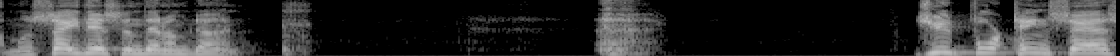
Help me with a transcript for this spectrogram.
I'm going to say this and then I'm done. Jude 14 says,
